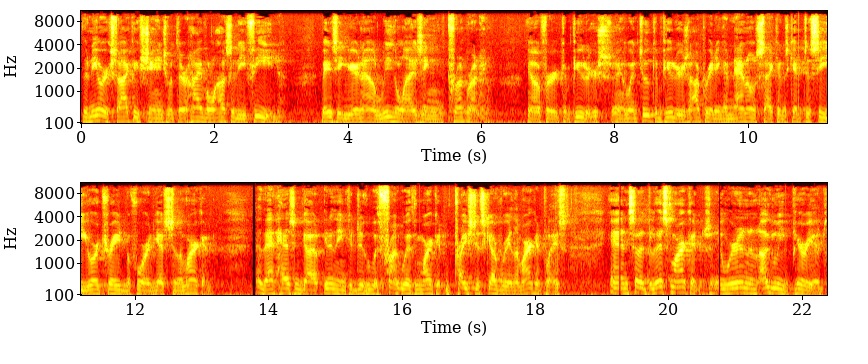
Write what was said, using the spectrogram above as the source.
the New York Stock Exchange, with their high velocity feed, basically you're now legalizing front running. You know, for computers, and when two computers operating in nanoseconds get to see your trade before it gets to the market, that hasn't got anything to do with front with market price discovery in the marketplace. And so this market, we're in an ugly period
